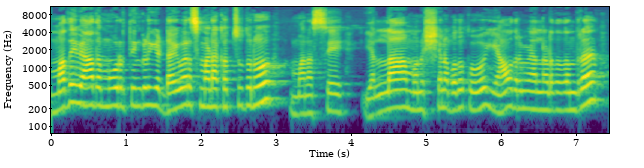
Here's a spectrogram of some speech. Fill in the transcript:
ಮದುವೆ ಆದ ಮೂರು ತಿಂಗಳಿಗೆ ಡೈವರ್ಸ್ ಮಾಡಕ್ಕೆ ಹಚ್ಚೋದು ಮನಸ್ಸೇ. ಎಲ್ಲ ಮನುಷ್ಯನ ಬದುಕು ಯಾವುದ್ರ ಮೇಲೆ ನಡೆದದಂದ್ರೆ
